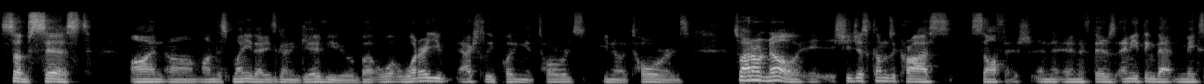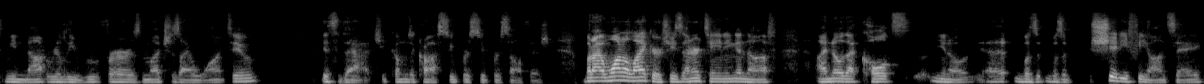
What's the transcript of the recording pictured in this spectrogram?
subsist on um on this money that he's going to give you but what what are you actually putting it towards you know towards? So i don't know. It- she just comes across selfish and and if there's anything that makes me not really root for her as much as i want to it's that. She comes across super super selfish. But i want to like her. She's entertaining enough. I know that colt's you know uh, was was a shitty fiance.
